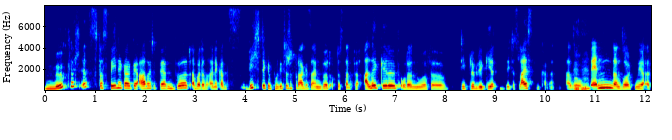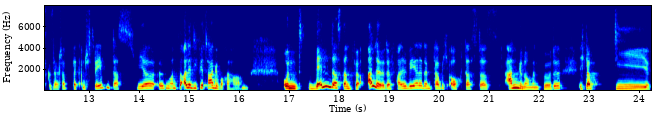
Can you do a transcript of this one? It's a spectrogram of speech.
möglich ist, dass weniger gearbeitet werden wird, aber dass eine ganz wichtige politische Frage sein wird, ob das dann für alle gilt oder nur für die Privilegierten, die sich das leisten können. Also mhm. wenn, dann sollten wir als Gesellschaft vielleicht anstreben, dass wir irgendwann für alle die Vier-Tage-Woche haben. Und wenn das dann für alle der Fall wäre, dann glaube ich auch, dass das angenommen würde. Ich glaube, die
